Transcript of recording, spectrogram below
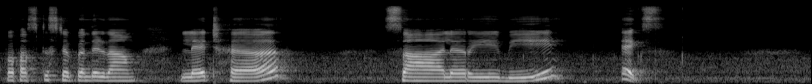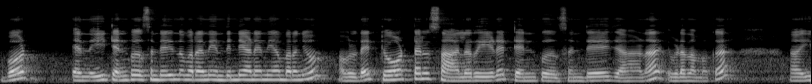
അപ്പോൾ ഫസ്റ്റ് സ്റ്റെപ്പ് എന്തെഴുതാം let her salary be x അപ്പോൾ ഈ ടെൻ പെർസെന്റേജ് എന്ന് പറയുന്നത് എന്തിന്റെയാണെന്ന് ഞാൻ പറഞ്ഞു? അവളുടെ ടോട്ടൽ സാലറിയുടെ ടെൻ പെർസെന്റേജ് ആണ് ഇവിടെ നമുക്ക് ഈ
